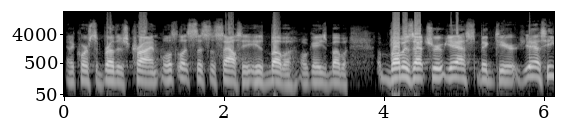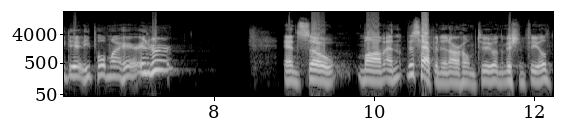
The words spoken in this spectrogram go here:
And of course, the brother's crying. Well, let's, let's the South. He's Bubba. Okay, he's Bubba. Bubba, is that true? Yes, big tears. Yes, he did. He pulled my hair. It hurt. And so mom, and this happened in our home too, on the mission field,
